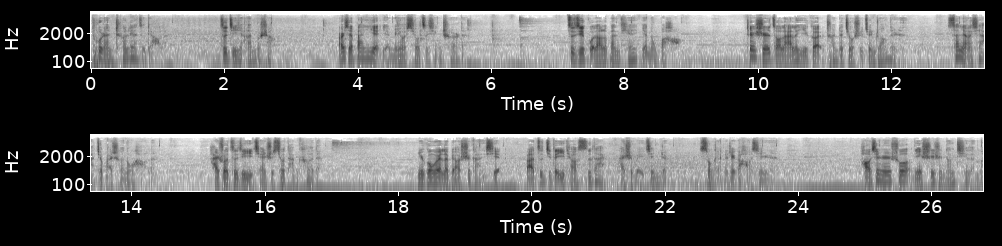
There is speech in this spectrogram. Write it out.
突然车链子掉了，自己也安不上，而且半夜也没有修自行车的，自己鼓捣了半天也弄不好。这时走来了一个穿着旧式军装的人，三两下就把车弄好了，还说自己以前是修坦克的。女工为了表示感谢，把自己的一条丝带还是围巾着，送给了这个好心人。好心人说：“你试试能骑了吗？”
